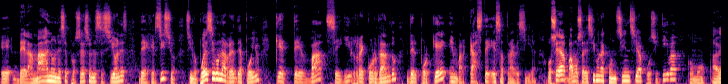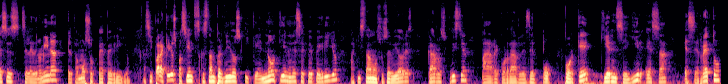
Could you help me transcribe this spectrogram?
eh, de la mano en ese proceso, en esas sesiones de ejercicio, sino puede ser una red de apoyo que te va a seguir recordando del por qué embarcaste esa travesía. O sea, vamos a decir una conciencia positiva, como a veces se le denomina el famoso Pepe Grillo. Así para aquellos pacientes que están perdidos y que no tienen ese Pepe Grillo, aquí estamos sus servidores, Carlos y Cristian, para recordarles del por qué quieren seguir esa, ese reto,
